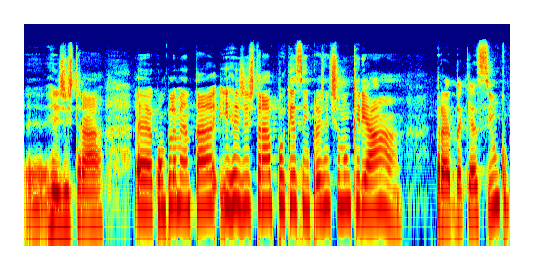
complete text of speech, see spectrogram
é, registrar, é, complementar e registrar, porque assim, para a gente não criar para daqui a cinco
